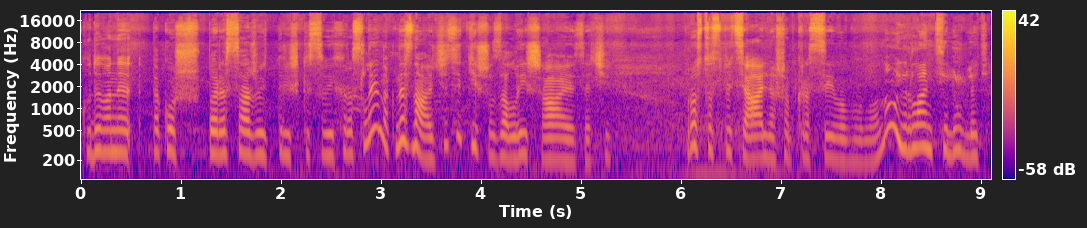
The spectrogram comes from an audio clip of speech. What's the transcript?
куди вони також пересаджують трішки своїх рослинок. Не знаю, чи це ті, що залишаються, чи просто спеціально, щоб красиво було. Ну, ірландці люблять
